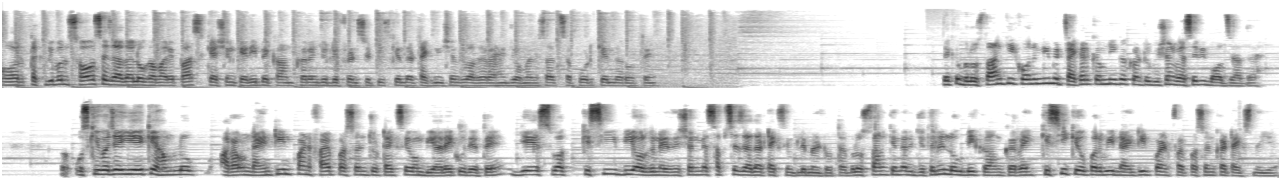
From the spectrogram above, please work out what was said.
और तकरीबन सौ से ज़्यादा लोग हमारे पास कैश एंड कैरी पे काम कर रहे हैं, जो डिफरेंट सिटीज़ के अंदर टेक्नीशियंस वगैरह हैं, जो हमारे साथ सपोर्ट के अंदर होते हैं। देखिए बलुस्तान की इकोनॉमी में ट्रैकर कंपनी का कंट्रीब्यूशन वैसे भी बहुत ज़्यादा है। उसकी वजह ये है कि हम लोग अराउंड 19.5 परसेंट जो टैक्स है हम बी को देते हैं। ये इस वक्त किसी भी ऑर्गेनाइजेशन में सबसे ज़्यादा टैक्स इंप्लीमेंट होता है। बलुस्तान के अंदर जितने लोग भी काम कर रहे हैं, किसी के ऊपर भी 19.5 परसेंट का टैक्स नहीं है।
